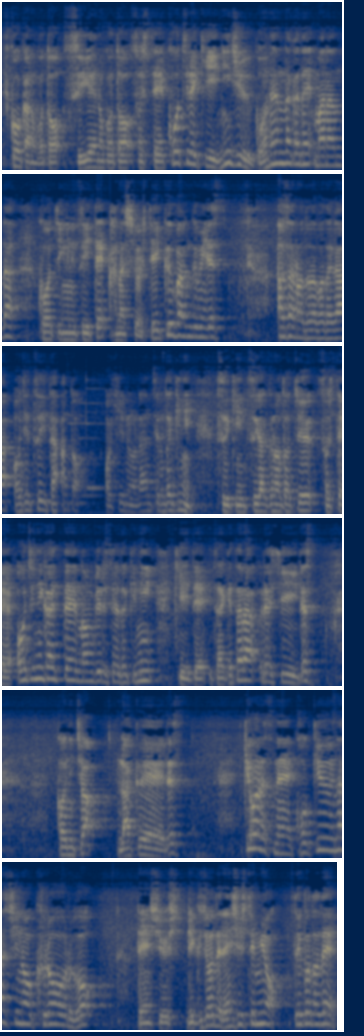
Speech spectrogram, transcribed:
福岡のこと水泳のことそしてコーチ歴25年の中で学んだコーチングについて話をしていく番組です。朝のドタバタが落ち着いた後お昼のランチの時に通勤通学の途中そしてお家に帰ってのんびりしてる時に聞いていただけたら嬉しいです。こんにちは楽栄です。今日はですね呼吸なしのクロールを練習し陸上で練習してみようということで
